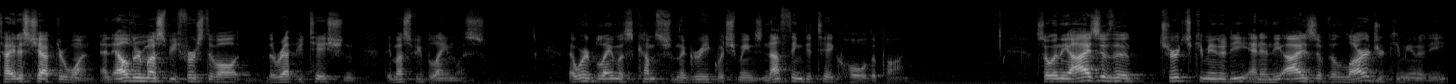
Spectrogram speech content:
Titus chapter 1. An elder must be, first of all, the reputation, they must be blameless. That word blameless comes from the Greek, which means nothing to take hold upon. So, in the eyes of the church community and in the eyes of the larger community,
